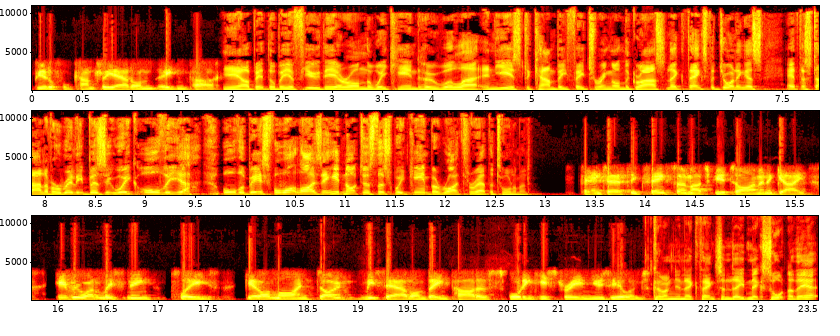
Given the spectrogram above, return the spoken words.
beautiful country out on Eden Park. Yeah, I bet there'll be a few there on the weekend who will, uh, in years to come, be featuring on the grass. Nick, thanks for joining us at the start of a really busy week. All the uh, all the best for what lies ahead, not just this weekend, but right throughout the tournament. Fantastic. Thanks so much for your time. And again, everyone listening, please get online. Don't miss out on being part of sporting history in New Zealand. Good on you, Nick. Thanks indeed. Nick Sautner there,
